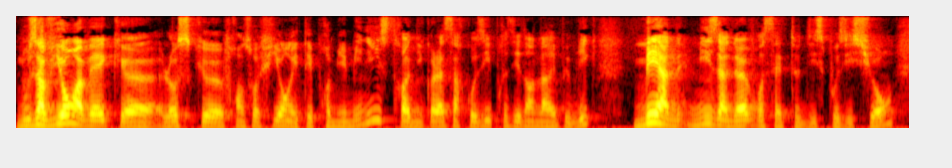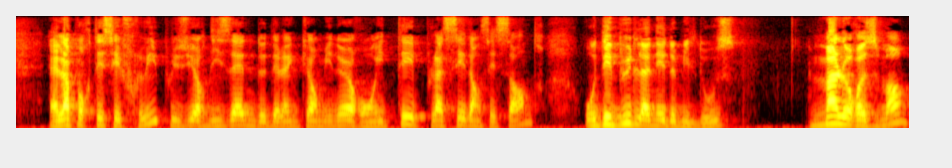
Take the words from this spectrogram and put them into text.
Nous avions avec, euh, lorsque François Fillon était Premier ministre, Nicolas Sarkozy président de la République, mis en œuvre cette disposition. Elle a porté ses fruits. Plusieurs dizaines de délinquants mineurs ont été placés dans ces centres au début de l'année 2012. Malheureusement,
